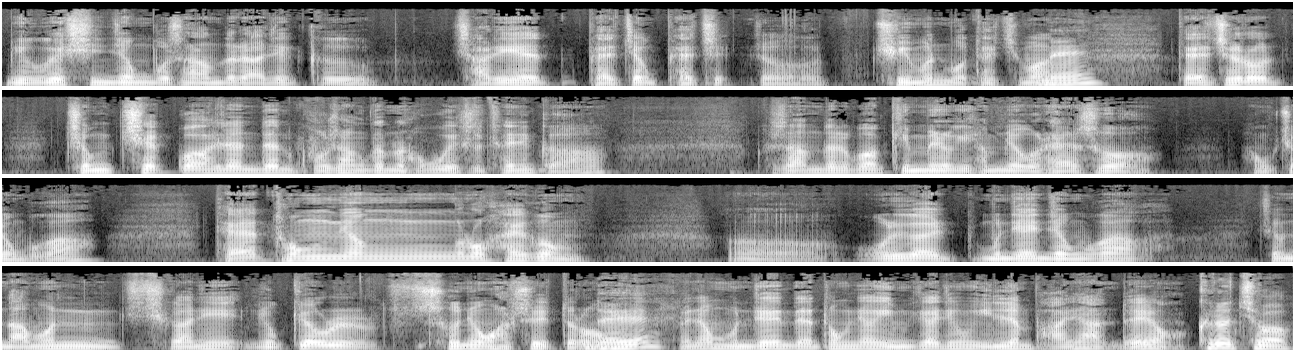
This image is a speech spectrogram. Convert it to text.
미국의 신정부 사람들이 아직 그 자리에 배정 배치 저 취임은 못했지만 네. 대체로 정책과 관련된 구상들은 하고 있을 테니까 그 사람들과 긴밀하게 협력을 해서 한국 정부가 대통령으로 하여금 어 우리가 문재인 정부가 지금 남은 시간이 6개월 선용할 수 있도록. 네. 왜냐하면 문재인 대통령 임기가 지금 1년 반이 안 돼요. 그렇죠.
